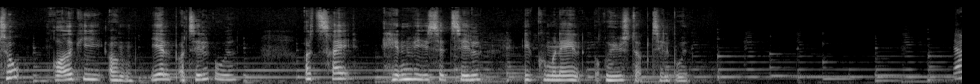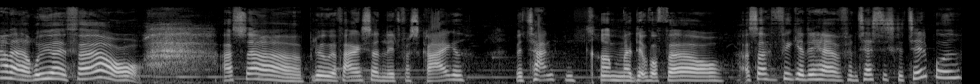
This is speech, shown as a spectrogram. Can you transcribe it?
To, rådgive om hjælp og tilbud. Og tre, henvise til et kommunalt rygestoptilbud. Jeg har været ryger i 40 år, og så blev jeg faktisk sådan lidt forskrækket med tanken om, at det var 40 år. Og så fik jeg det her fantastiske tilbud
